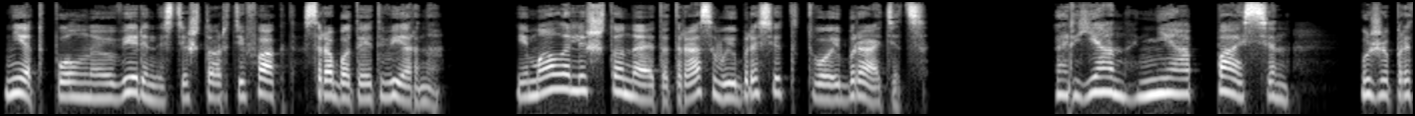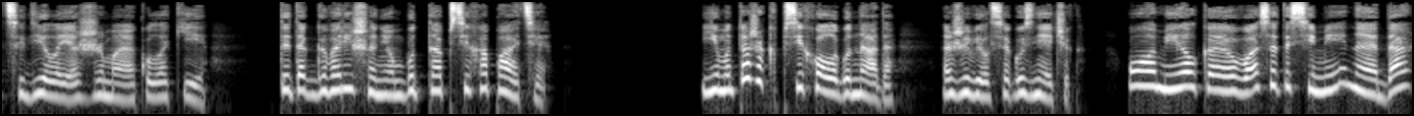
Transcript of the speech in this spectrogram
Нет полной уверенности, что артефакт сработает верно. И мало ли что на этот раз выбросит твой братец. «Рьян не опасен», — уже процедила я, сжимая кулаки. «Ты так говоришь о нем, будто о психопате». «Ему тоже к психологу надо?» — оживился кузнечик. «О, мелкая, у вас это семейное, да?»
